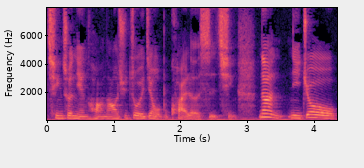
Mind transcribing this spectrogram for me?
青春年华，然后去做一件我不快乐的事情，那你就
